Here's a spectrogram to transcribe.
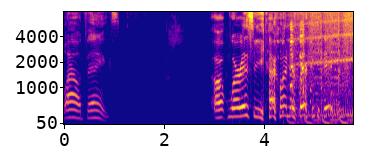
wow, thanks. Uh, where is he? I wonder where he is.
